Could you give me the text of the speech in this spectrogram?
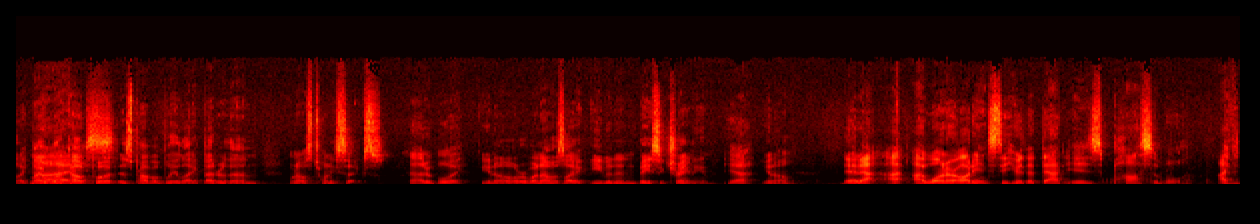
Like my work output is probably like better than when I was 26. Not a boy. You know, or when I was like even in basic training. Yeah. You know. And I, I, I want our audience to hear that that is possible. I've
